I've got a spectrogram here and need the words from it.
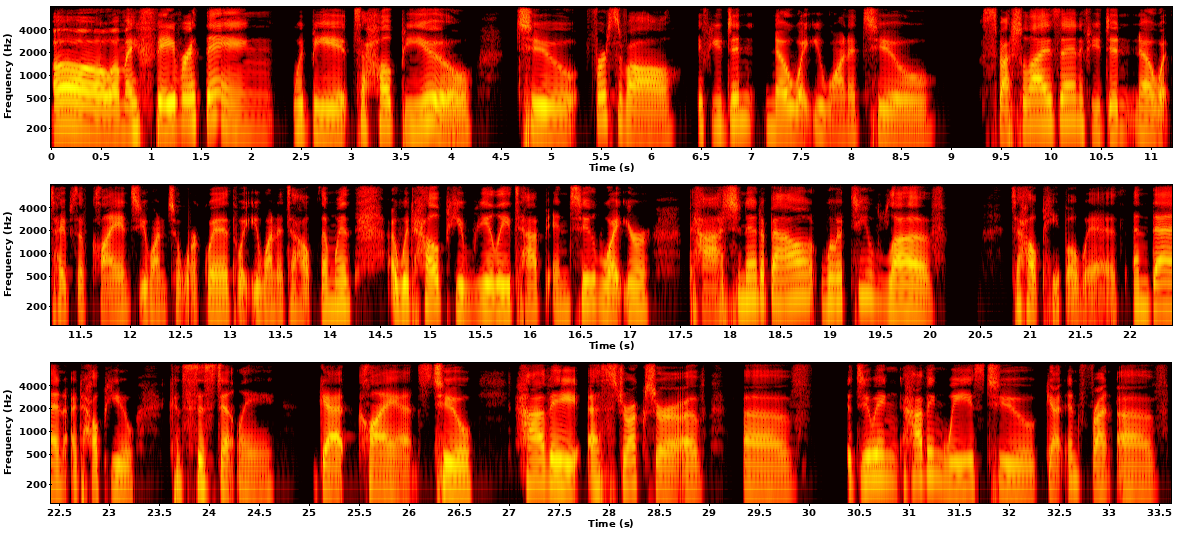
Oh, well, my favorite thing would be to help you to, first of all, if you didn't know what you wanted to specialize in, if you didn't know what types of clients you wanted to work with, what you wanted to help them with, I would help you really tap into what you're passionate about. What do you love to help people with? And then I'd help you consistently get clients to have a, a structure of of doing having ways to get in front of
